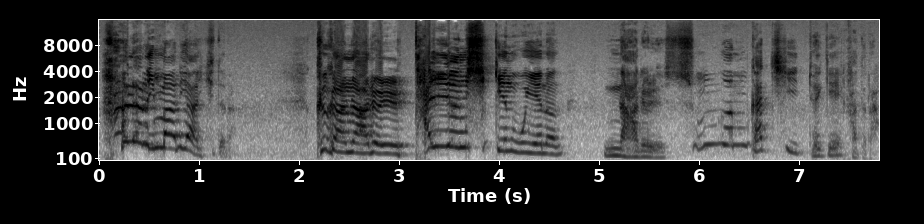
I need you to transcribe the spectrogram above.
하나님만이 아시더라. 그가 나를 단련시킨 후에는 나를 순금같이 되게 하더라.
